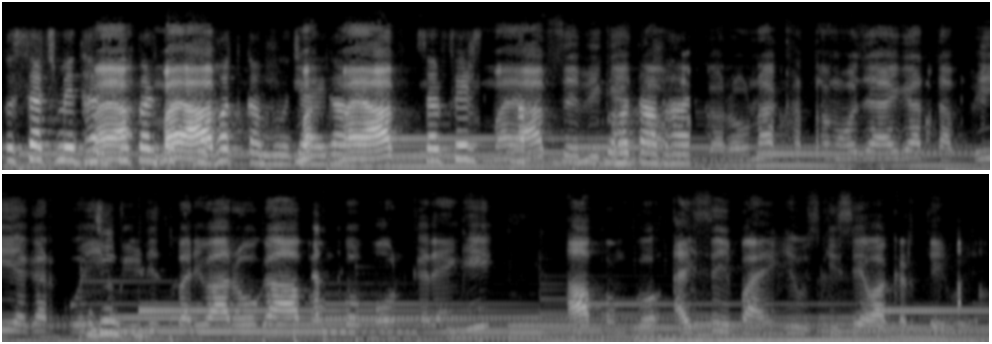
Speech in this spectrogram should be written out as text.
तो सच में धरती पर तो बहुत कम हो जाएगा। मैं, मैं आप सर फिर मैं आपसे भी बहुत आभार। कोरोना खत्म हो जाएगा तब भी अगर कोई पीड़ित परिवार होगा आप हमको फ़ोन करेंगी आप हमको ऐसे ही पाएँगे उसकी सेवा करते हुए।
